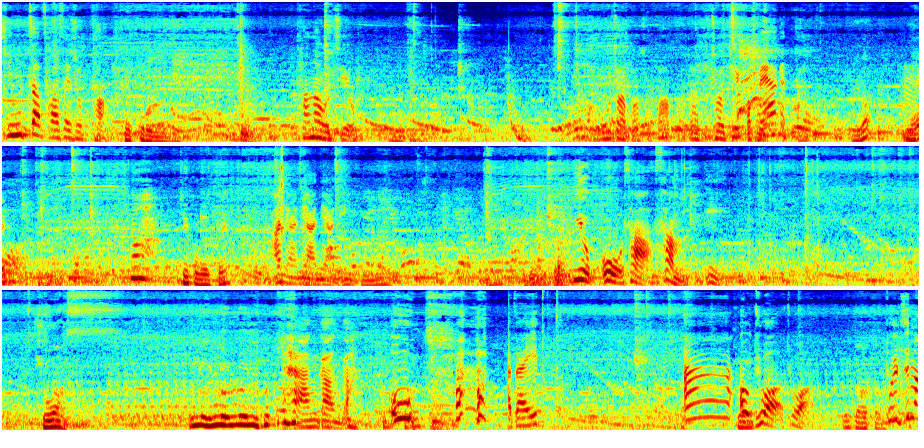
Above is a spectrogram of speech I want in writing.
진짜 자세 좋다. 100% 내고 다 나오지요. 뭐 잡아서 봐봐. 나 저 뒤에 거 빼야겠다. 이거? 왜? 아, 뒤에 거왜 빼? 아니, 아니, 아니, 아니. 6, 5, 4, 3, 2. 좋아 일로 일로 일로 일로 안 가, 안 가. 오! 가자잇. 아, 어, 좋아, 좋아. 여기 나왔다 돌지 마.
